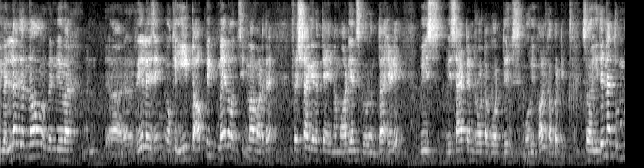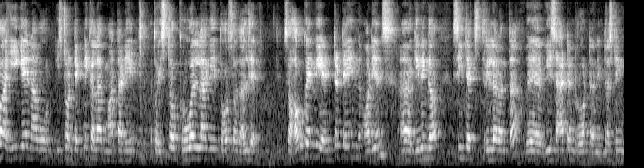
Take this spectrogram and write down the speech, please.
ಇವೆಲ್ಲದನ್ನು when we are realising okay ಈ ಟಾಪಿಕ್ ಮೇಲೆ ಒಂದು ಸಿನಿಮಾ ಮಾಡಿದ್ರೆ ಫ್ರೆಶ್ ಆಗಿರುತ್ತೆ ನಮ್ಮ ಆಡಿಯನ್ಸ್ಗೂ ಅಂತ ಹೇಳಿ we we sat and wrote about this movie call Kabaddi so ಇದನ್ನು ತುಂಬ ಹೀಗೆ ನಾವು ಇಷ್ಟೊಂದು ಟೆಕ್ನಿಕಲ್ ಆಗಿ ಮಾತಾಡಿ, ಅಥವಾ ಇಷ್ಟೋ ಕ್ರೂವಲ್ ಆಗಿ ತೋರಿಸೋದಲ್ಲದೆ so how can we entertain audience giving a seated thriller ಅಂತ we sat and wrote an interesting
